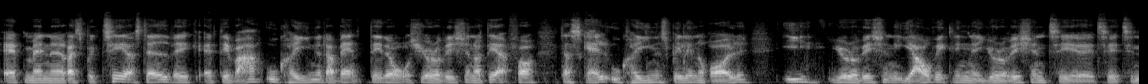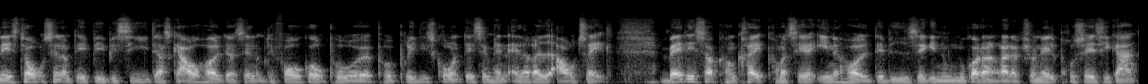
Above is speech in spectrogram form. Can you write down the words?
at man øh, respekterer stadigvæk, at det var Ukraine, der vandt dette års Eurovision, og derfor der skal Ukraine spille en rolle i Eurovision, i afviklingen af Eurovision til, øh, til, til næste år, selvom det er BBC, der skal afholde det, og selvom det foregår på, øh, på britisk grund. Det er simpelthen allerede aftalt. Hvad det så konkret kommer til at indeholde, det vides ikke endnu. Nu går der en redaktionel proces i gang.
